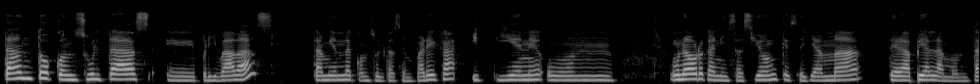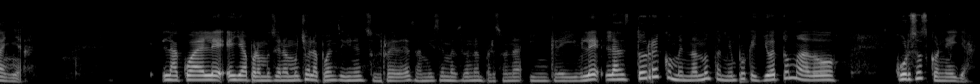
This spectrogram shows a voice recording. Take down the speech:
tanto consultas eh, privadas también da consultas en pareja y tiene una organización que se llama Terapia La Montaña, la cual ella promociona mucho, la pueden seguir en sus redes, a mí se me hace una persona increíble. La estoy recomendando también porque yo he tomado cursos con ella.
